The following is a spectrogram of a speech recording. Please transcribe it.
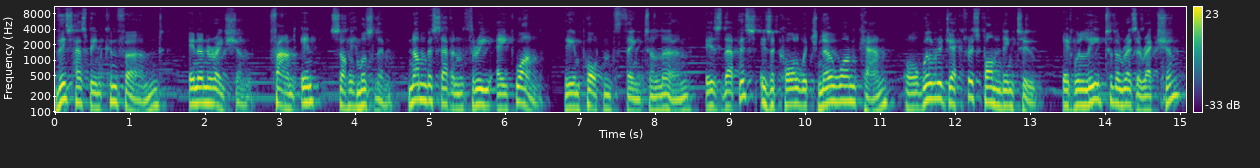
This has been confirmed in a narration found in Sahih Muslim, number 7381. The important thing to learn is that this is a call which no one can or will reject responding to. It will lead to the resurrection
